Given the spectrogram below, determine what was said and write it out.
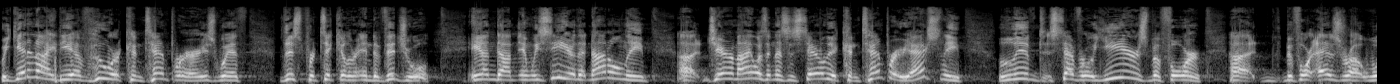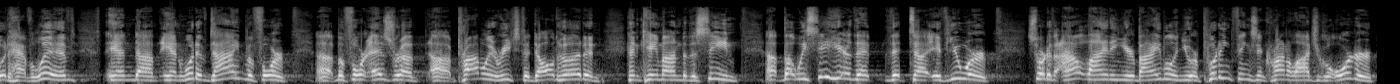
we get an idea of who were contemporaries with this particular individual. And, um, and we see here that not only uh, Jeremiah wasn't necessarily a contemporary, he actually lived several years before, uh, before Ezra would have lived and, um, and would have died before, uh, before Ezra uh, probably reached adulthood and, and came onto the scene. Uh, but we see here that, that if you were sort of outlining your Bible and you were putting things in chronological order,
